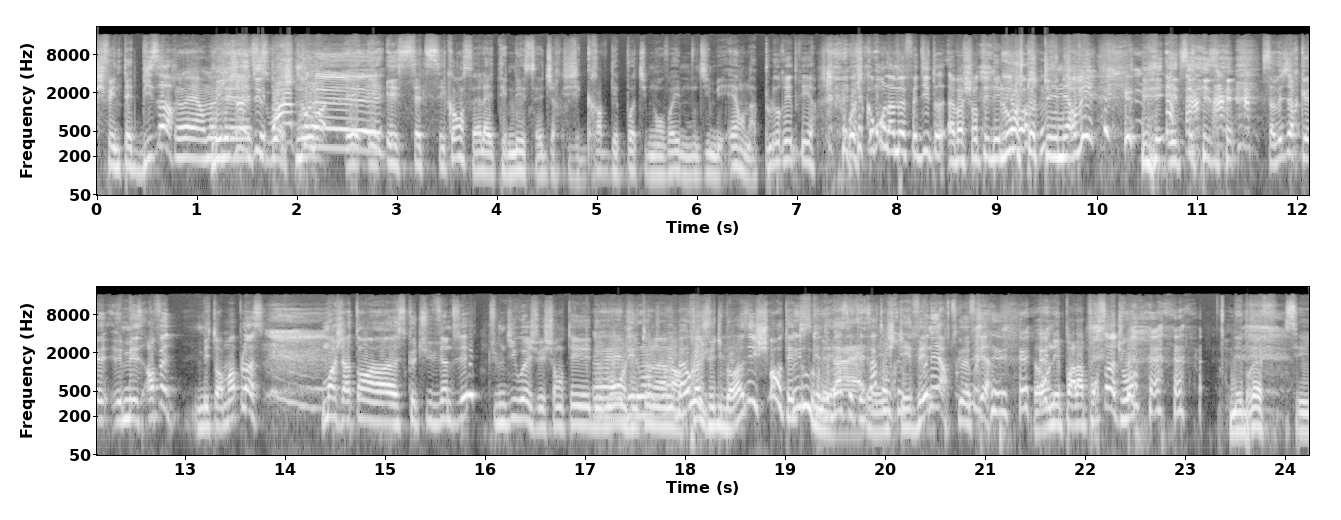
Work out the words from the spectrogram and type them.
je fais une tête bizarre. Ouais, mais les gens euh, ils disent le- Et, et- et cette séquence elle a été mais ça veut dire que j'ai grave des potes ils me l'ont envoyé ils m'ont dit mais eh, on a pleuré de rire. Wesh comment la meuf a dit elle va chanter des louanges toi t'es énervé? et, ça veut dire que mais en fait mets-toi à ma place. Moi j'attends euh, ce que tu viens de dire tu me dis ouais je vais chanter des louanges et tout. bah Après je lui dis bah vas-y chante et tout. Mais ça, euh, vénère parce que frère on n'est pas là pour ça tu vois. Mais bref, c'est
